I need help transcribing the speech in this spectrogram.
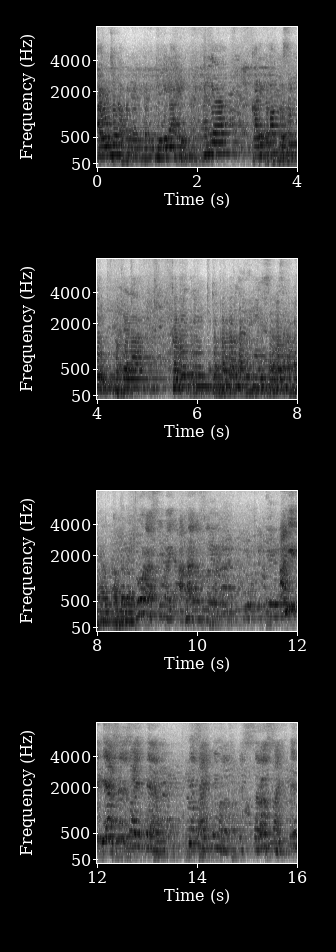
आयोजन आपण या ठिकाणी केलेलं आहे. आणि या कार्यक्रमाप्रसंगी आपल्याला कवयित्री म्हणजे झाली ती सर्वजण आपण आपल्याला जोड असली पाहिजे आधार असला पाहिजे. आणि ते असे साहित्य आहे. ते साहित्य मला वाटते सरळ साहित्य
